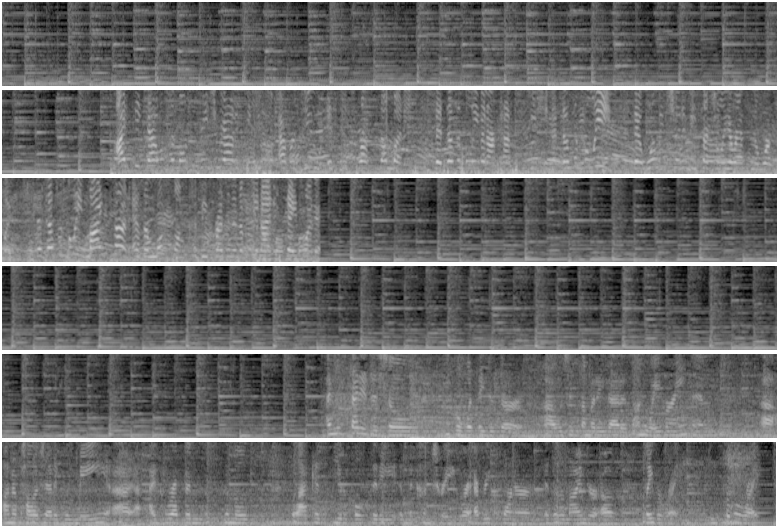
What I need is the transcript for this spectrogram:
I think that was the most patriotic thing you could ever do is disrupt somebody that doesn't believe in our Constitution, that doesn't believe that women shouldn't be sexually harassed in the workplace, that doesn't believe my son as a Muslim could be president of the United States one day. I'm excited to show people what they deserve, uh, which is somebody that is unwavering and uh, unapologetically me. I, I grew up in the most blackest, beautiful city in the country where every corner is a reminder of labor rights and civil rights.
